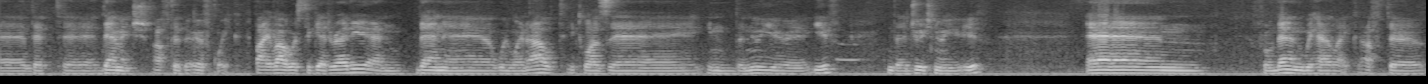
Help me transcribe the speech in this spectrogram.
uh, that uh, damage after the earthquake. Five hours to get ready, and then uh, we went out. It was uh, in the New Year Eve, the Jewish New Year Eve, and from then we had like after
